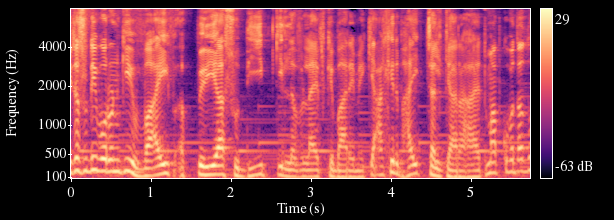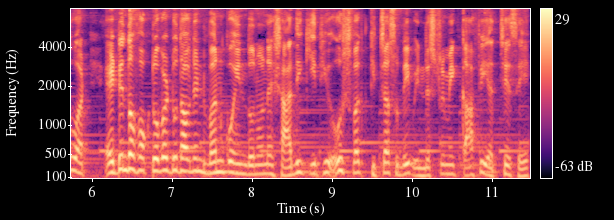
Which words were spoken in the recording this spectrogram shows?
किचा सुदीप और उनकी वाइफ प्रिया सुदीप की लव लाइफ के बारे में कि आखिर भाई चल क्या रहा है? तो मैं आपको बता दूँ एटीन ऑफ़ अक्टूबर 2001 को इन दोनों ने शादी की थी। उस वक्त किच्चा सुदीप इंडस्ट्री में काफ़ी अच्छे से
